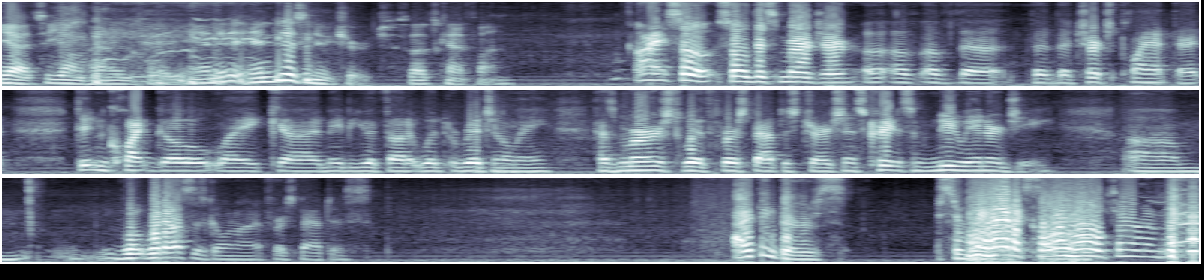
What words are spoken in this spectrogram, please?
Yeah, it's a young 140, and it and it is a new church, so that's kind of fun. All right, so so this merger of, of the, the, the church plant that didn't quite go like uh, maybe you had thought it would originally has merged with First Baptist Church and has created some new energy. Um, what what else is going on at First Baptist? I think there's some. We really had a exciting- cornhole tournament.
